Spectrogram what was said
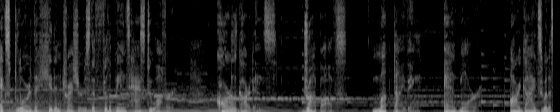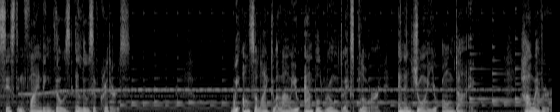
explore the hidden treasures the Philippines has to offer. Coral gardens, drop-offs, muck diving, and more. Our guides will assist in finding those elusive critters. We also like to allow you ample room to explore and enjoy your own dive. However,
